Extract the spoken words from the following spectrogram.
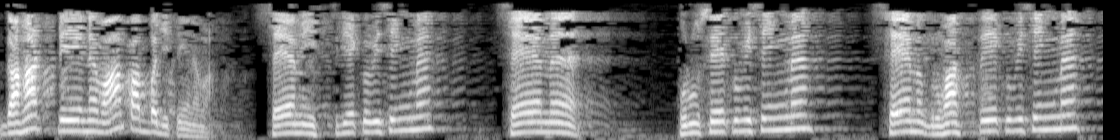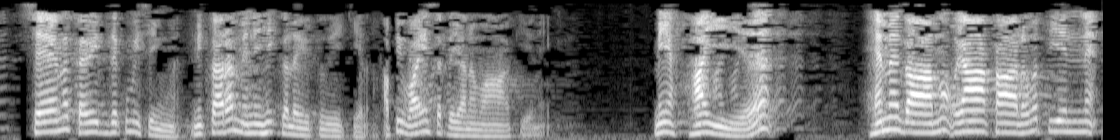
ගහට්ටේනවා පබ්බජිතේනවා සෑම ස්ත්‍රියෙකු විසින්ම සෑම පුරුෂයෙකු විසින්ම සෑම ගෘහස්ථයෙකු විසින්ම සෑම පැවිද්දෙකු විසින්ම නිතර මෙනෙහි කළ යුතුයි කියලා. අපි වයසට යනවා කියන එක. මේ හයිය හැමදාම ඔය ආකාරව තියෙන්නේ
